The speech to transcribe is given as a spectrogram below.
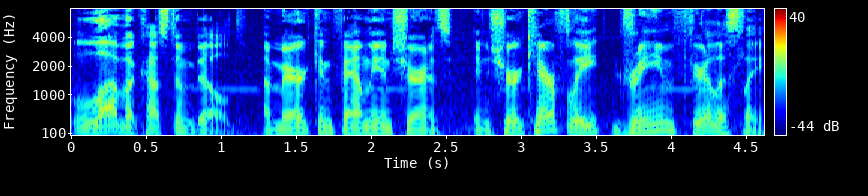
love a custom build. American Family Insurance. Insure carefully, dream fearlessly.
